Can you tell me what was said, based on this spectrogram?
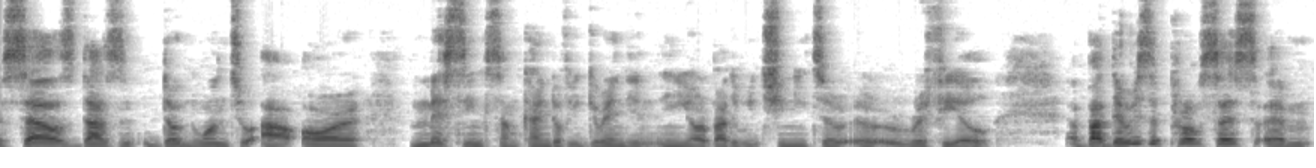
cells doesn't don't want to uh, or missing some kind of ingredient in your body which you need to refill but there is a process um,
